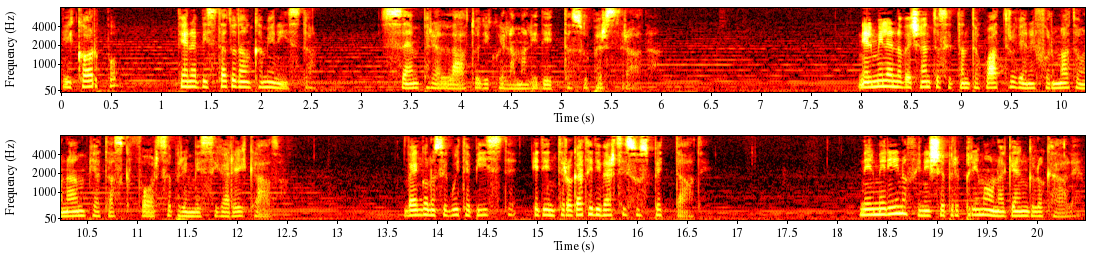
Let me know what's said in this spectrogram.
Il corpo viene avvistato da un camionista, sempre al lato di quella maledetta superstrada. Nel 1974 viene formata un'ampia task force per investigare il caso. Vengono seguite piste ed interrogati diversi sospettati. Nel mirino finisce per prima una gang locale,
